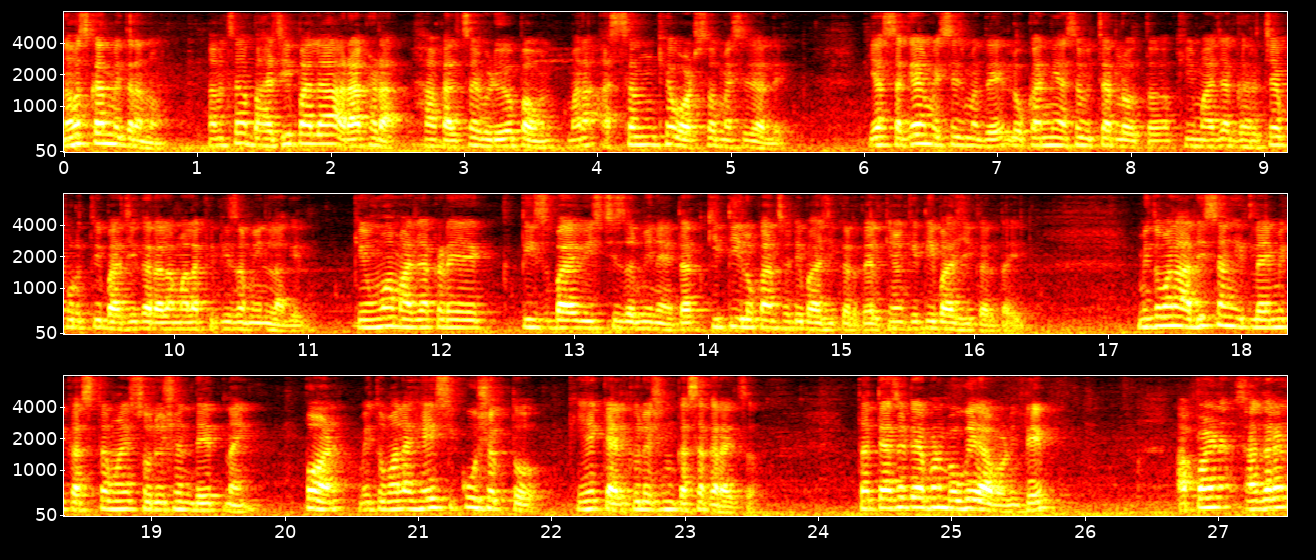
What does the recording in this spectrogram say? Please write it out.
नमस्कार मित्रांनो. आमचा भाजीपाला आराखडा हा कालचा व्हिडिओ पाहून मला असंख्य व्हॉट्सअप मेसेज आले. या सगळ्या मेसेजमध्ये लोकांनी असं विचारलं होतं की माझ्या घरच्या पुरती भाजी करायला मला किती जमीन लागेल? किंवा माझ्याकडे एक तीस बाय वीसची जमीन आहे त्यात किती लोकांसाठी भाजी करता येईल किंवा किती भाजी करता येईल? मी तुम्हाला आधीच सांगितलं आहे मी कस्टमाइज सोल्युशन देत नाही. पण मी तुम्हाला हे शिकवू शकतो की हे कॅल्क्युलेशन कसं करायचं? तर त्यासाठी आपण बघूया आपण इथे. आपण साधारण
